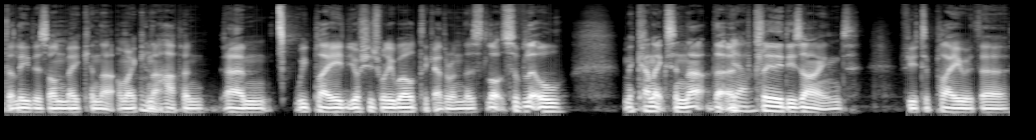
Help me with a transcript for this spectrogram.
the leaders on making that on making that happen. Um, we played Yoshi's Woolly World together, and there's lots of little mechanics in that that are Yeah. clearly designed for you to play with the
